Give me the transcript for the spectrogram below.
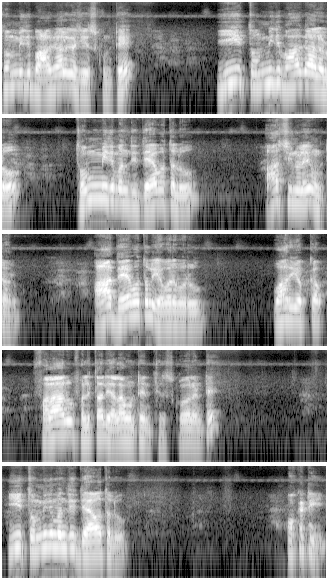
తొమ్మిది భాగాలుగా చేసుకుంటే ఈ తొమ్మిది భాగాలలో తొమ్మిది మంది దేవతలు ఆసీనులై ఉంటారు. ఆ దేవతలు ఎవరెవరు? వారి యొక్క ఫలాలు ఫలితాలు ఎలా ఉంటాయని తెలుసుకోవాలంటే ఈ తొమ్మిది మంది దేవతలు ఒకటి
